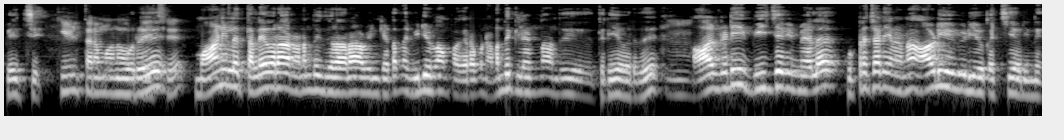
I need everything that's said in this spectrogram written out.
பேச்சு. கீழ்த்தரமான ஒரு. மாநில தலைவரா நடந்துக்கிறாரா அப்படின்னு கேட்டா அந்த வீடியோலாம் பாக்குறப்ப நடந்துக்கலன்னு தான் வந்து தெரிய வருது. ஆல்ரெடி பிஜேபி மேல குற்றச்சாட்டு என்னன்னா ஆடியோ வீடியோ கட்சி அப்படின்னு.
